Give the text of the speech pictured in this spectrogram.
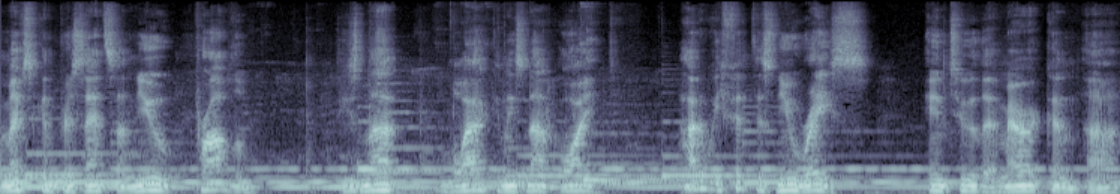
Mexican presents a new problem. He's not black and he's not white. How do we fit this new race into the American uh,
